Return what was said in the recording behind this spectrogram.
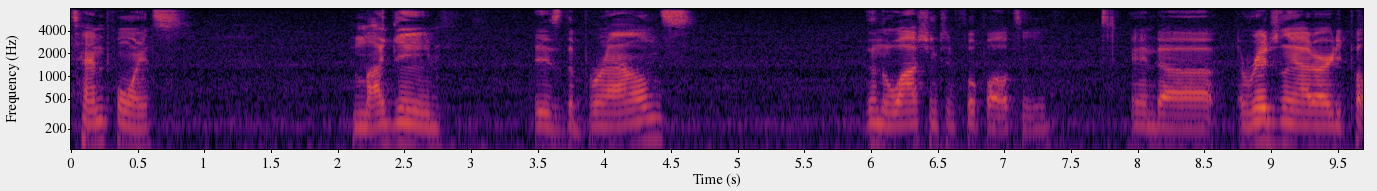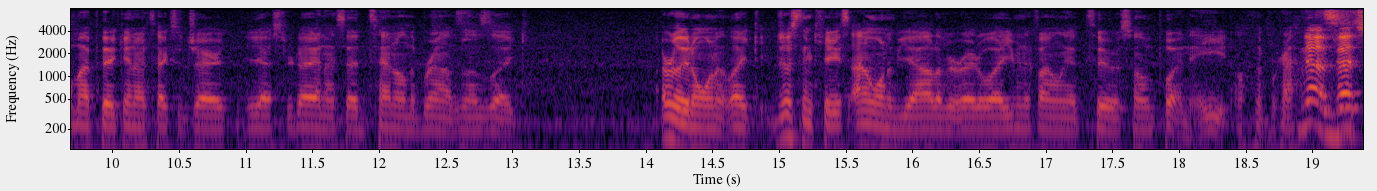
10 points. My game is the Browns and the Washington football team. And uh, originally, I'd already put my pick in. I texted Jared yesterday and I said 10 on the Browns. And I was like, I really don't want to, like, just in case, I don't want to be out of it right away, even if I only had two. So I'm putting 8 on the Browns. no, that's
